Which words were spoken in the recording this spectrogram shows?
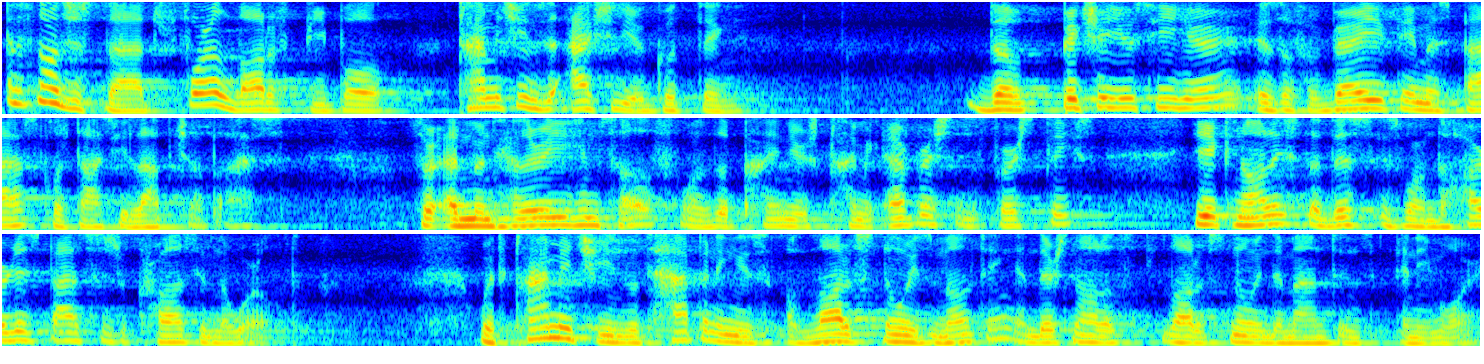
And it's not just that. For a lot of people, climate change is actually a good thing. The picture you see here is of a very famous pass called Tashi Lapcha Pass. Sir Edmund Hillary himself, one of the pioneers climbing Everest in the first place, he acknowledged that this is one of the hardest passes to cross in the world. With climate change, what's happening is a lot of snow is melting, and there's not a lot of snow in the mountains anymore.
